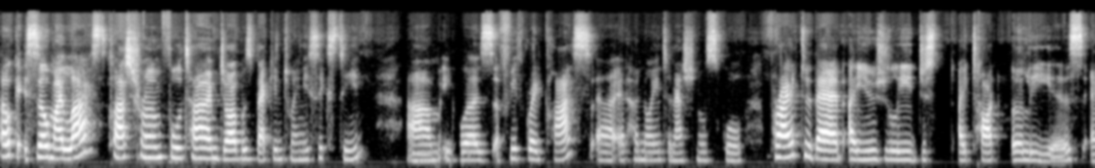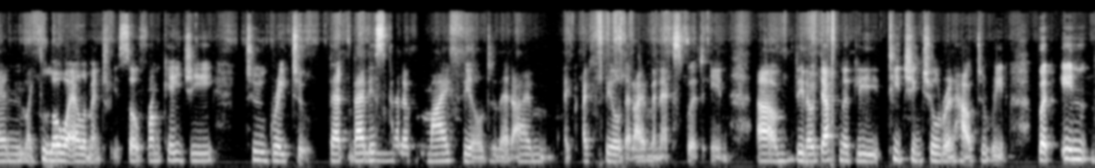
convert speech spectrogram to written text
Okay, so my last classroom full time job was back in 2016. Um, it was a fifth grade class uh, at Hanoi International School. Prior to that, I usually just I taught early years and like lower elementary, so from KG to grade two that that is Mm. kind of my field that i'm i, I feel that i'm an expert in um, you know definitely teaching children how to read but in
